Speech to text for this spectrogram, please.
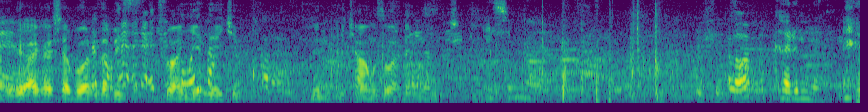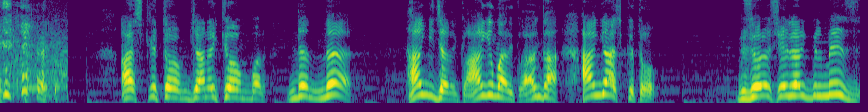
Eşimle. Arkadaşlar bu arada biz şu an 7 Ekim. Dün nikahımız vardı evlendik. Eşimle. Eşim Karımla. Aşkı canı kom bana. Ne ne? Hangi canı kom? Hangi marka? Hangi hangi aşkı tom? Biz öyle şeyler bilmeyiz.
